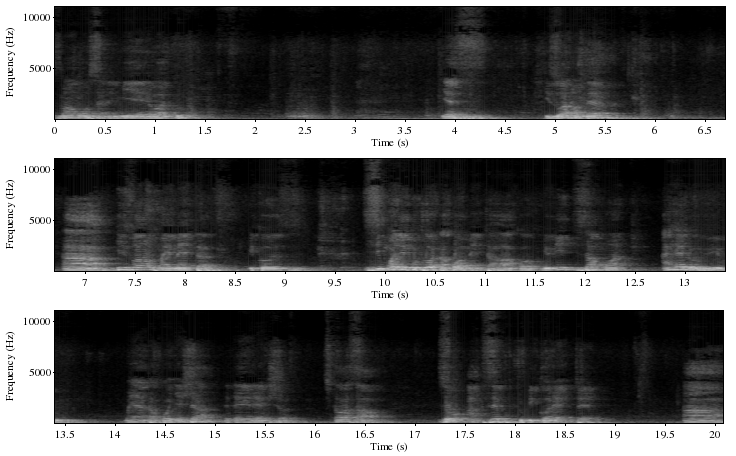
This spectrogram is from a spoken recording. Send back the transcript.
simama usalimie watu. Yes he's one of them. Uh, he's one of my mentors because si mwalimu tu atakuwa mentor wako. You need someone ahead of you mwenye atakuonyesha the direction. Sawa sawa? So accept to be corrected. Uh,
